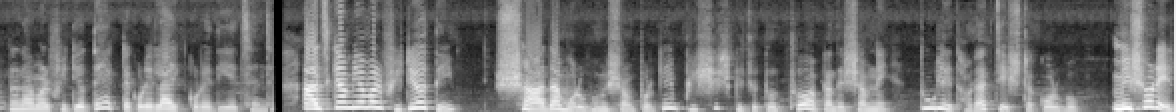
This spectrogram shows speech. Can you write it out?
আপনারা আমার ভিডিওতে একটা করে লাইক করে দিয়েছেন। আজকে আমি আমার ভিডিওতে সাদা মরুভূমি সম্পর্কে বিশেষ কিছু তথ্য আপনাদের সামনে তুলে ধরার চেষ্টা করব। মিশরের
